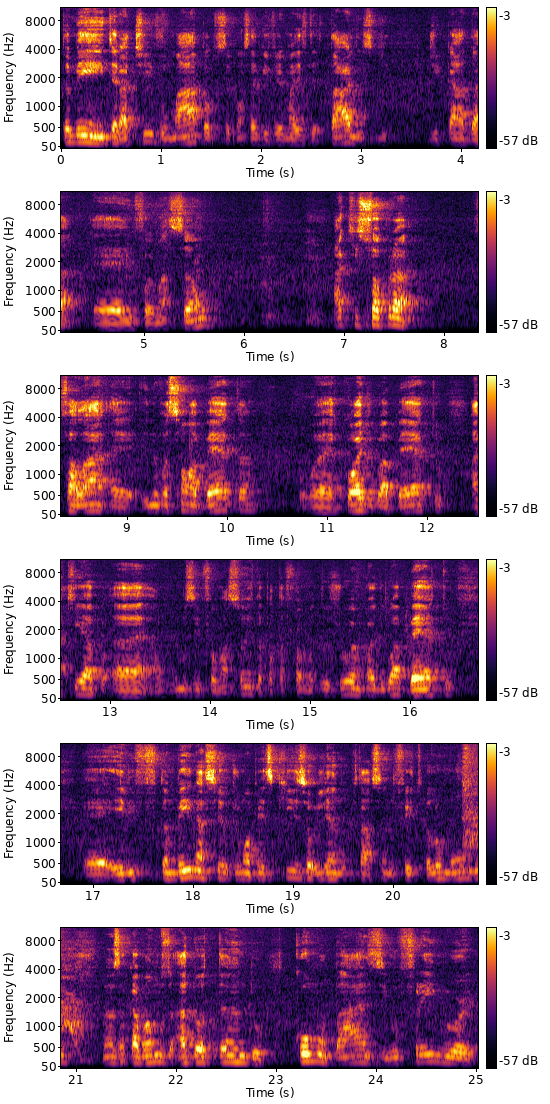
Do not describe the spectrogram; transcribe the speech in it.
Também é interativo, o mapa, você consegue ver mais detalhes de, de cada é, informação. Aqui só para falar, é, inovação aberta, é, código aberto. Aqui é, é, algumas informações da plataforma do João, é um código aberto. É, ele também nasceu de uma pesquisa olhando o que estava sendo feito pelo mundo. Nós acabamos adotando como base o framework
